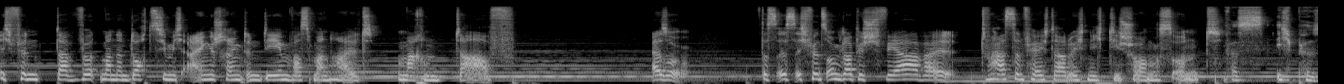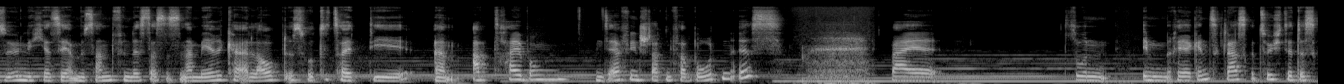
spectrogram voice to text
Ich finde, da wird man dann doch ziemlich eingeschränkt in dem, was man halt machen darf. Also, das ist, ich finde es unglaublich schwer, weil du hast dann vielleicht dadurch nicht die Chance und. Was ich persönlich ja sehr amüsant finde, ist, dass es in Amerika erlaubt ist, wo zurzeit die ähm, Abtreibung in sehr vielen Staaten verboten ist, weil so ein im Reagenzglas gezüchtetes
